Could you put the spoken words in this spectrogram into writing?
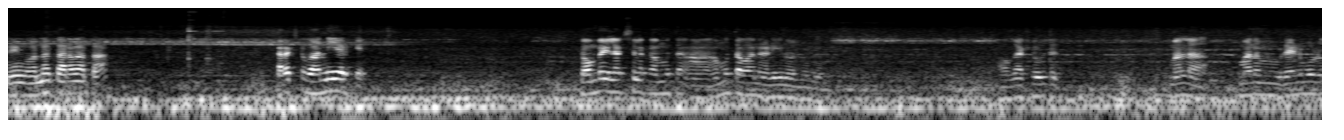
నేను కొన్న తర్వాత కరెక్ట్ వన్ ఇయర్కే తొంభై లక్షలకు అమ్ముతా అమ్ముతావని అడిగిన వాళ్ళు ఒక అట్లా ఉంటుంది. మళ్ళా మనం రెండు మూడు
